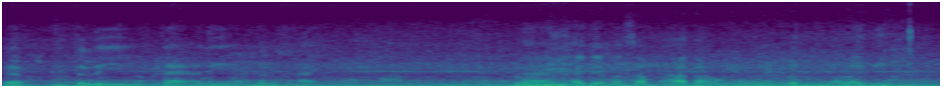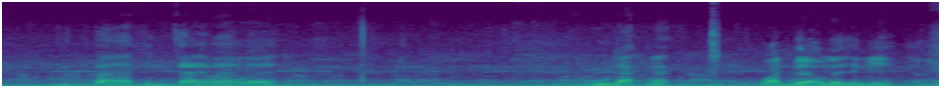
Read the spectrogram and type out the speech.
แบบอิตาลีแต่อันนี้เมืองไทยดูถ้านี่ใครได้มาสัมผัสแล้วโอ้โหเป็นอะไรที่ติดตาตึงใจมากเลยคู่รักนะ หวานแหววเลยอย่างนี้โอ้โห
